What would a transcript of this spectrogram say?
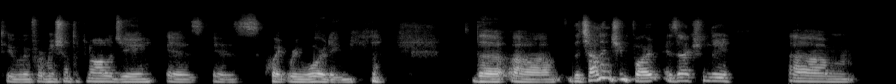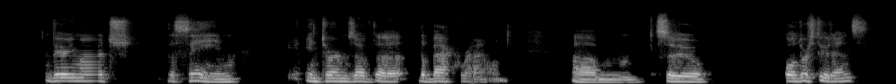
to information technology is, is quite rewarding. the, uh, the challenging part is actually um, very much the same in terms of the, the background. Um, so older students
